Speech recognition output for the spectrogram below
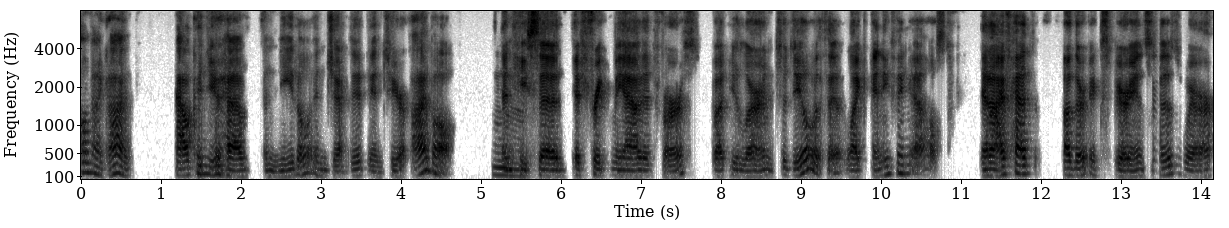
oh my God, how could you have a needle injected into your eyeball? Mm. And he said, it freaked me out at first, but you learn to deal with it like anything else. And I've had other experiences where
